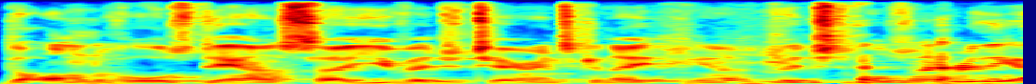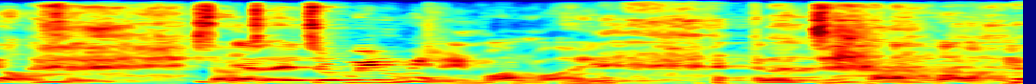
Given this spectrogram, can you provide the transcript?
the omnivores down so you vegetarians can eat, you know, vegetables and everything else. So, so it's, Yep. it's a win-win in one way. But um,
